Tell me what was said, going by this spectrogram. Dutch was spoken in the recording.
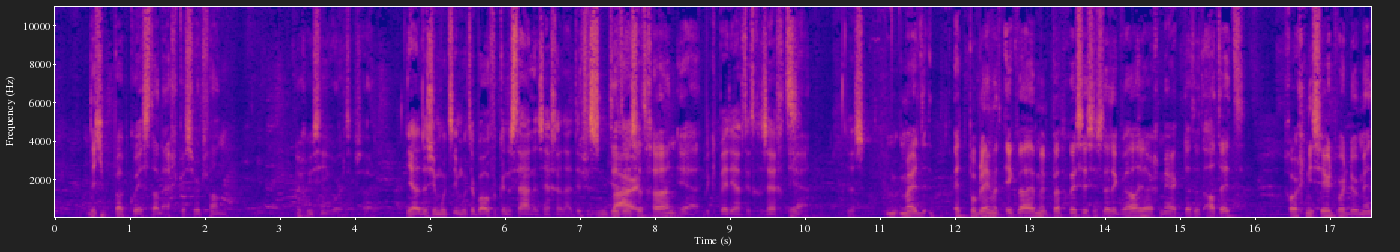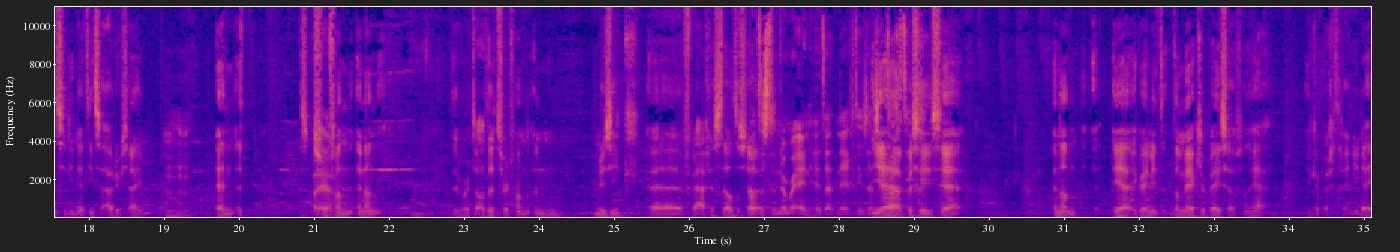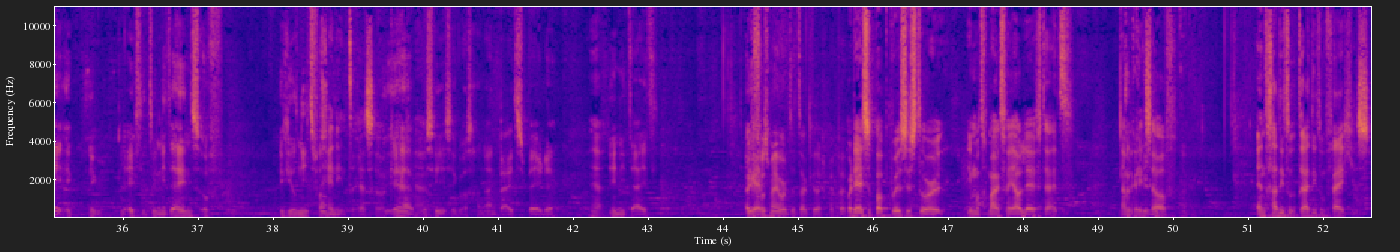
dat je pubquiz dan eigenlijk een soort van ruzie wordt of zo. Ja, dus je moet, je moet erboven kunnen staan en zeggen, nou, dit is Dit waar. is het gewoon, ja. Wikipedia heeft dit gezegd. ja. Dus M- Maar het, het probleem wat ik wel heb met pubquiz is, is dat ik wel heel erg merk dat het altijd georganiseerd wordt door mensen die net iets ouder zijn. mhm. En het is een Oh, soort ja. van. En dan er wordt altijd een soort van een muziekvraag gesteld of zo. wat is de nummer 1 hit uit ja, 1986? precies. Ja. En dan, eh, ja, ik weet niet, dan merk je opeens zo van ja, ik heb echt geen idee. Ik, ik leefde toen niet eens of ik hield niet van. Geen interesse ook. Ja, precies. Ik was gewoon aan het buiten spelen Ja. in die tijd. Oké, Volgens mij wordt het ook heel erg bij maar deze pubquiz is door iemand gemaakt van jouw leeftijd. Namelijk Oké, ikzelf. En het, gaat niet, het draait niet om feitjes.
